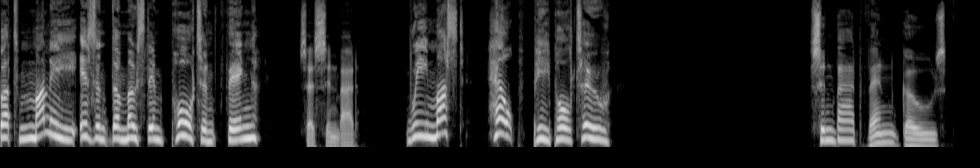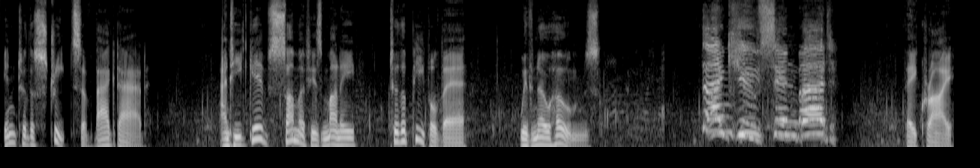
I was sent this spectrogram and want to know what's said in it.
But money isn't the most important thing. says Sinbad. We must help people too. Sinbad then goes into the streets of Baghdad, and he gives some of his money to the people there with no homes. Thank you, Sinbad. They cry,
